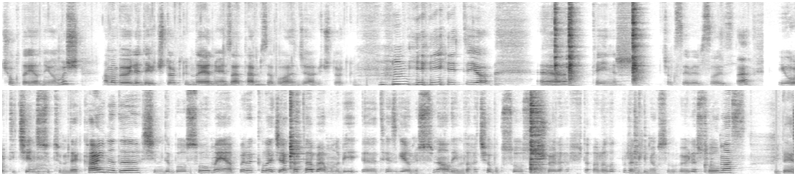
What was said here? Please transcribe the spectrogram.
çok dayanıyormuş. Ama böyle de 3-4 gün dayanıyor. Zaten bize bu anca 3-4 gün yetiyor. Ee, peynir çok severiz o yüzden. Yoğurt için sütüm de kaynadı. Şimdi bu soğumaya bırakılacak. Hatta ben bunu bir e, tezgahın üstüne alayım. Daha çabuk soğusun. Şöyle hafif de aralık bırakayım. Yoksa böyle soğumaz. Bir de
